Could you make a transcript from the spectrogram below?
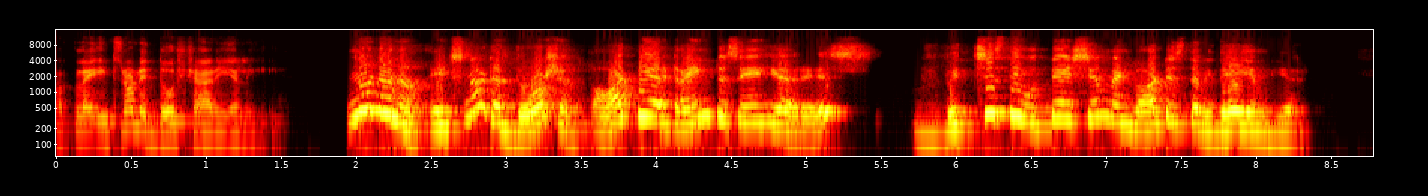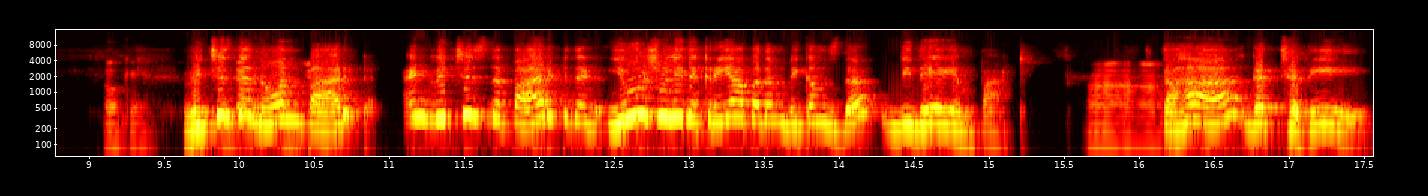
apply, it's not a dosha really. no no no it's not a dosham what we are trying to say here is which is the uddeshyam and what is the videyam here Okay. which is the known part and which is the part that usually the kriya padam becomes the videyam part Ah, ah. saha gachati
